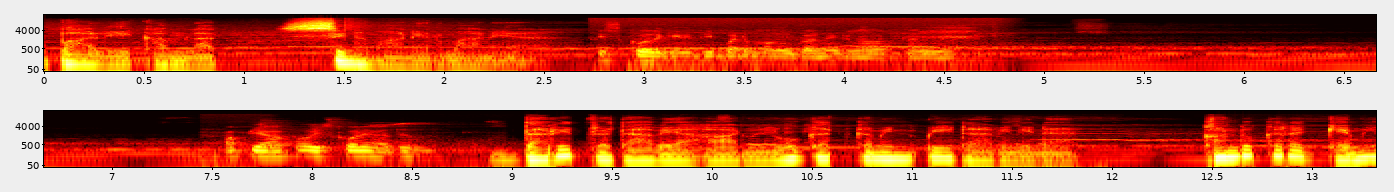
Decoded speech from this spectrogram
උපාලී කම්ලත් සිනමා නිර්මාණය. ස්කෝල ගෙන තිබට මං ගන්න නවත්තන්න අපි ආපව ස්කෝලය හදමු දරිද්‍රතාවය හා නූගත්කමින් පීඩාවිඳින කඳුකර ගැමි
